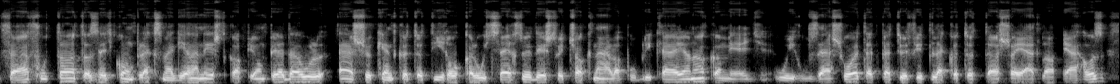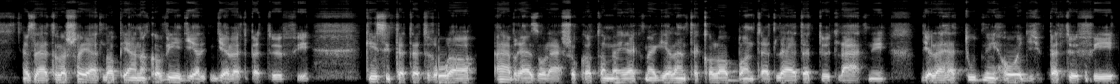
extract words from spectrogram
felfuttat, az egy komplex megjelenést kapjon. Például elsőként kötött írókkal úgy szerződést, hogy csak nála publikáljanak, ami egy új húzás volt, tehát Petőfit lekötötte a saját lapjához, ezáltal a saját lapjának a védjelet Petőfi. Készítetett róla ábrázolásokat, amelyek megjelentek a labban, tehát lehetett őt látni. Ugye lehet tudni, hogy Petőfi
